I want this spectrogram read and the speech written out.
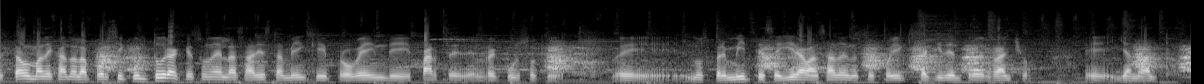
estamos manejando la porcicultura, que es una de las áreas también que proveen de parte del recurso que eh, nos permite seguir avanzando en nuestros proyectos aquí dentro del rancho eh, Llano Alto.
